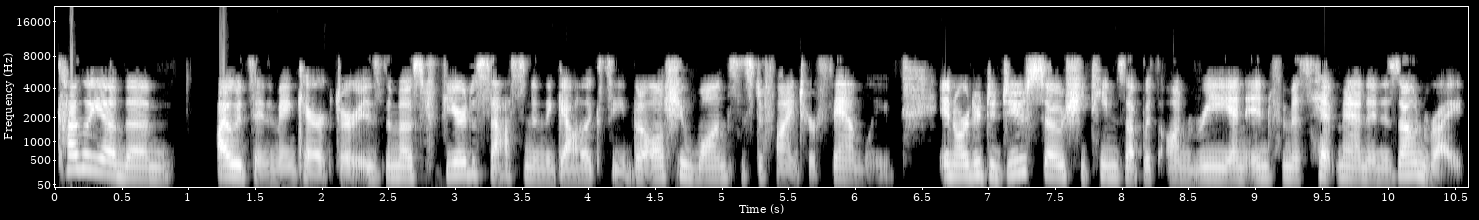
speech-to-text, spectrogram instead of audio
Kaguya, the I would say the main character, is the most feared assassin in the galaxy, but all she wants is to find her family. In order to do so, she teams up with Henri, an infamous hitman in his own right.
